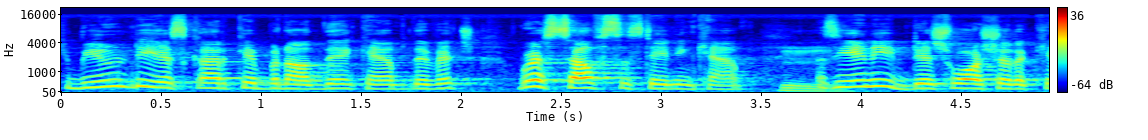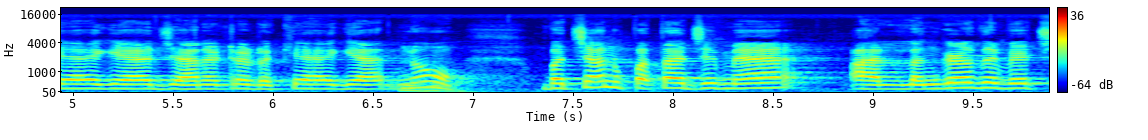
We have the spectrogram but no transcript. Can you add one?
community ਇਸ ਕਰਕੇ ਬਣਾਉਂਦੇ ਹਾਂ ਕੈਂਪ ਦੇ ਵਿੱਚ we're self sustaining camp ਅਸੀਂ ਇਹ ਨਹੀਂ dishwasher ਰੱਖਿਆ ਹੈਗਾ janitor ਰੱਖਿਆ ਹੈਗਾ no ਬੱਚਿਆਂ ਨੂੰ ਪਤਾ ਜੇ ਮੈਂ ਲੰਗਰ ਦੇ ਵਿੱਚ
